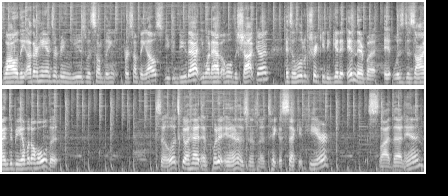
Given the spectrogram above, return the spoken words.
while the other hands are being used with something for something else. You can do that. You want to have it hold the shotgun. It's a little tricky to get it in there, but it was designed to be able to hold it. So let's go ahead and put it in. It's just going to take a second here. Slide that in.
